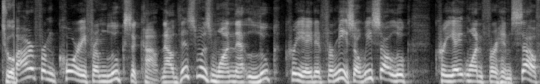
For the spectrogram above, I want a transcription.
Two of bar from Cory from Luke's account. Now, this was one that Luke created for me. So we saw Luke create one for himself,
